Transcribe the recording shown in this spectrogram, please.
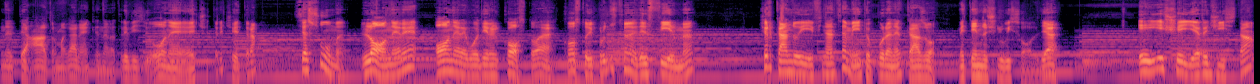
nel teatro, magari anche nella televisione, eccetera, eccetera, si assume l'onere, onere vuol dire il costo, eh, costo di produzione del film, cercando i finanziamenti oppure nel caso mettendoci lui i soldi, eh. E gli sceglie il regista,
